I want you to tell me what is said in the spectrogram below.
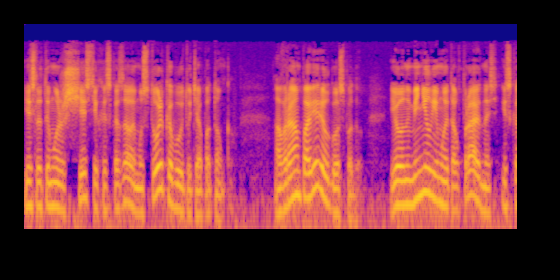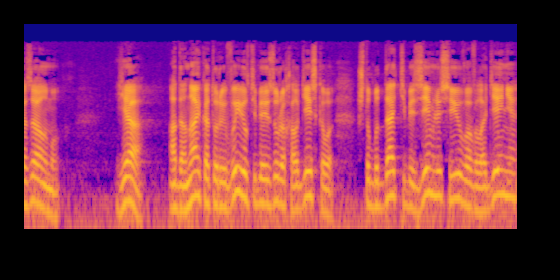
если ты можешь счесть их, и сказал ему, столько будет у тебя потомков. Авраам поверил Господу, и он вменил ему это в праведность, и сказал ему, я, Адонай, который вывел тебя из Ура Халдейского, чтобы дать тебе землю сию во владение.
